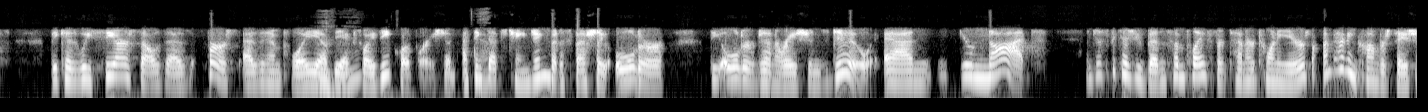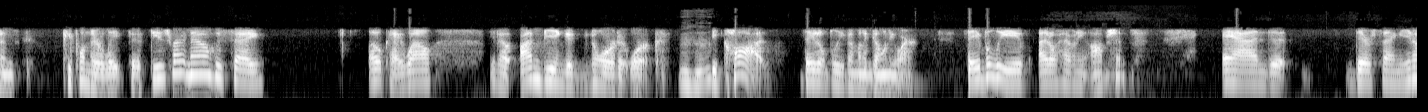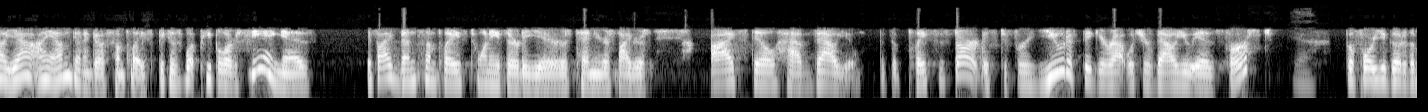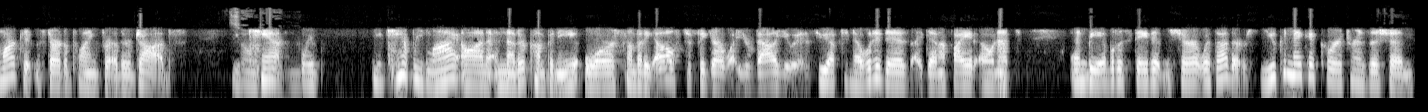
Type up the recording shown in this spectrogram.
because we see ourselves as first as an employee of mm-hmm. the XYZ corporation. I think yeah. that's changing, but especially older, the older generations do. And you're not, and just because you've been someplace for 10 or 20 years, I'm having conversations, people in their late 50s right now who say, okay, well, you know, I'm being ignored at work mm-hmm. because they don't believe I'm going to go anywhere. They believe I don't have any options. And they're saying, you know, yeah, I am going to go someplace because what people are seeing is if I've been someplace 20, 30 years, 10 years, 5 years, I still have value. But the place to start is to for you to figure out what your value is first yeah. before you go to the market and start applying for other jobs. So you can't re- you can't rely on another company or somebody else to figure out what your value is. You have to know what it is, identify it, own it, and be able to state it and share it with others. You can make a career transition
